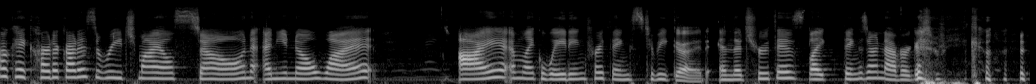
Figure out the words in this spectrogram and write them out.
Okay, Carter got his reach milestone. And you know what? I am like waiting for things to be good. And the truth is, like, things are never going to be good.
